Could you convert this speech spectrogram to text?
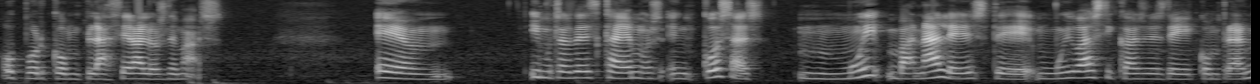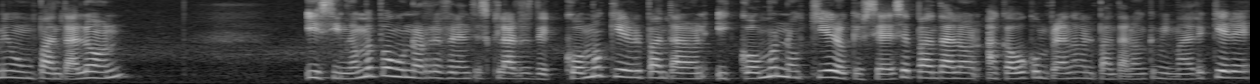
o por complacer a los demás. Em, y muchas veces caemos en cosas muy banales, de, muy básicas, desde comprarme un pantalón. Y si no me pongo unos referentes claros de cómo quiero el pantalón y cómo no quiero que sea ese pantalón, acabo comprando el pantalón que mi madre quiere,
